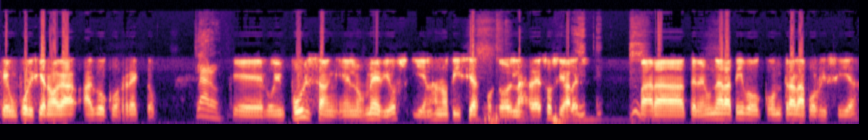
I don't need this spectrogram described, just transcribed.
que un policía no haga algo correcto, claro. que lo impulsan en los medios y en las noticias, por todo en las redes sociales, para tener un narrativo contra la policía,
